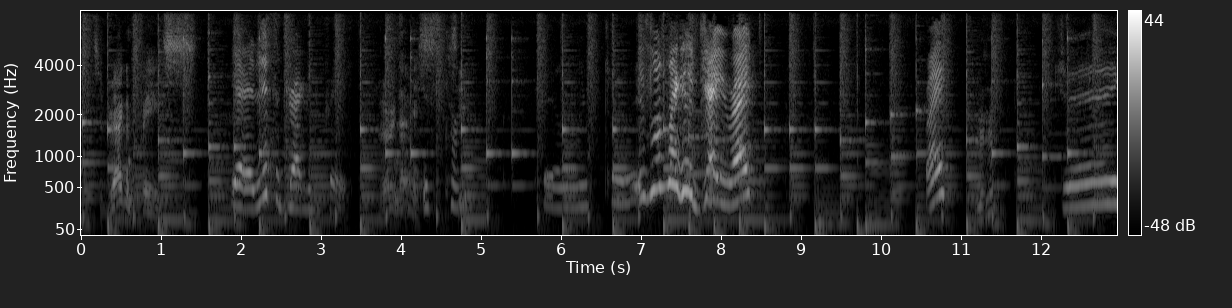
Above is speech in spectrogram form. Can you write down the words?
It's a dragon face. Yeah, it is a dragon face. Very nice. Just See? It looks like a J, right? Right? Mm-hmm. J.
